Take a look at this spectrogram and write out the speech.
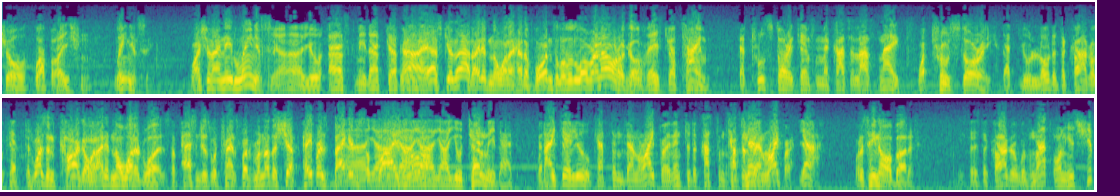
show of cooperation. Leniency? Why should I need leniency? Yeah, you asked me that, Captain. Yeah, I asked you that. I didn't know what I had aboard until a little over an hour ago. You ago. waste your time. That true story came from Macassar last night. What true story? That you loaded the cargo, Captain. It wasn't cargo, and I didn't know what it was. The passengers were transferred from another ship. Papers, baggage, yeah, supplies, yeah, and all. yeah, yeah, you tell me that. But I tell you, Captain Van Riper went to the customs. Captain Van Riper? Yeah. What does he know about it? He says the cargo was not on his ship.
